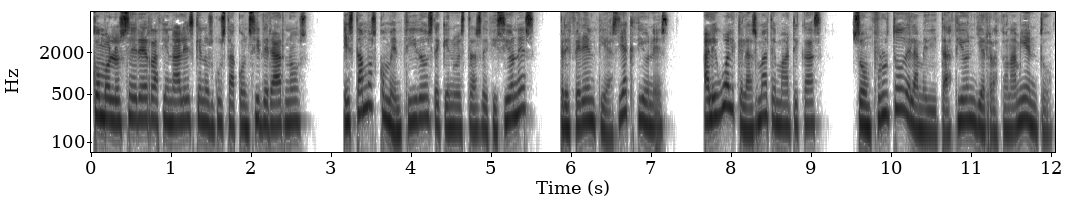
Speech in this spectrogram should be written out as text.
Como los seres racionales que nos gusta considerarnos, estamos convencidos de que nuestras decisiones, preferencias y acciones, al igual que las matemáticas, son fruto de la meditación y el razonamiento.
